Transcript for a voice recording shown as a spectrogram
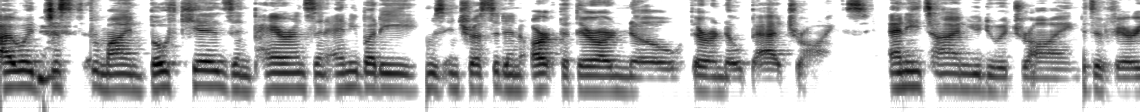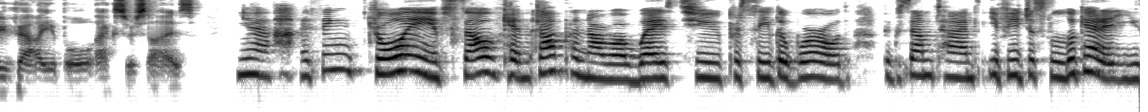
i would just remind both kids and parents and anybody who's interested in art that there are no there are no bad drawings anytime you do a drawing it's a very valuable exercise yeah, I think drawing itself can sharpen our ways to perceive the world because sometimes if you just look at it, you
